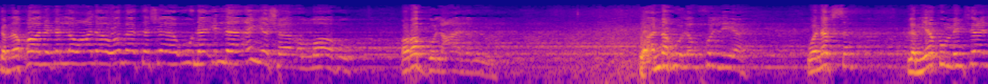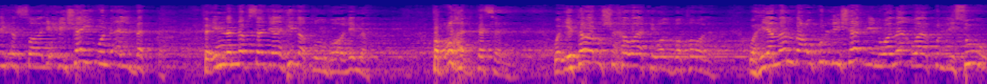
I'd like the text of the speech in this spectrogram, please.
كما قال جل وعلا وما تشاءون إلا أن يشاء الله رب العالمين وأنه لو خلي ونفسه لم يكن من فعله الصالح شيء ألبتة فإن النفس جاهلة ظالمة طبعها الكسل. وإثار الشهوات والبطالة وهي منبع كل شر ومأوى كل سوء.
